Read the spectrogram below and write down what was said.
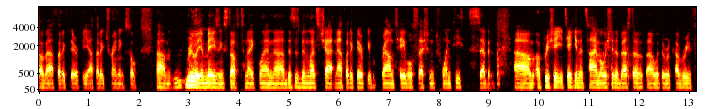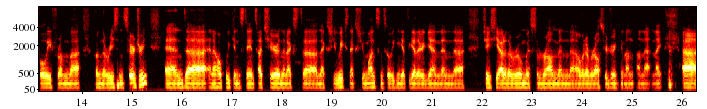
of athletic therapy athletic training. So um, really amazing stuff tonight glen. Uh, this has been let's chat an athletic therapy roundtable session 27 um, appreciate you taking the time. I wish you the best of uh, with the recovery fully from uh, from the recent surgery. And uh, and I hope we can stay in touch here in the next uh, next few weeks, next few months, until we can get together again and uh, chase you out of the room with some rum and uh, whatever else you're drinking on on that night. Uh,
